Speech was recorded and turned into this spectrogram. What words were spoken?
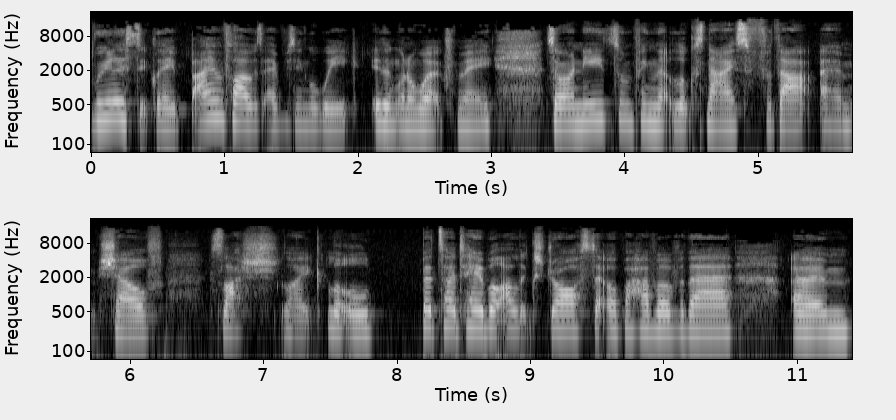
realistically buying flowers every single week isn't going to work for me. So I need something that looks nice for that um, shelf slash like little bedside table Alex drawer setup I have over there. Um,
